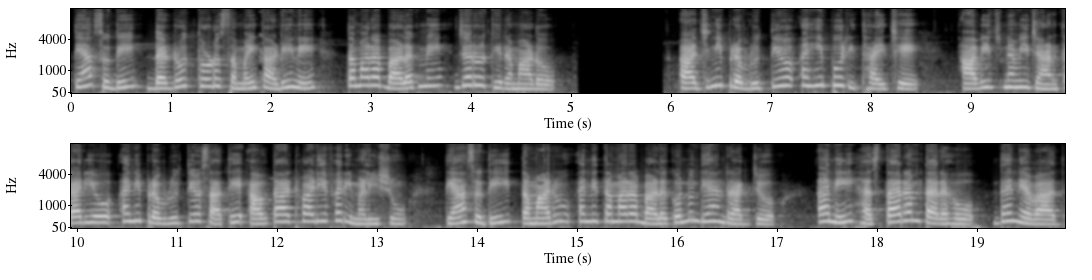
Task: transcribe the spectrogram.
ત્યાં સુધી દરરોજ થોડો સમય કાઢીને તમારા બાળકને જરૂરથી રમાડો. આજની પ્રવૃત્તિઓ અહીં પૂરી થાય છે. આવી જ નવી જાણકારીઓ અને પ્રવૃત્તિઓ સાથે આવતા અઠવાડિયે ફરી મળીશું. ત્યાં સુધી તમારું અને તમારા બાળકોનું ધ્યાન રાખજો અને હસતા રમતા રહો. ધન્યવાદ.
